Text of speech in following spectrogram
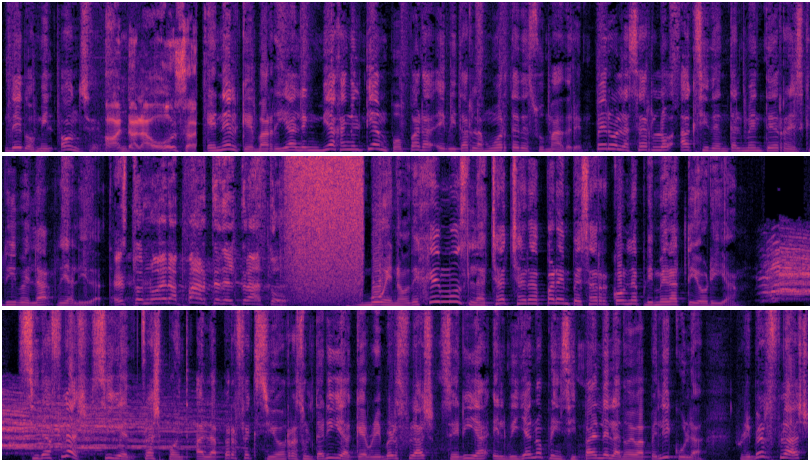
de 2011. ¡Anda la osa! En el que Barry Allen viaja en el tiempo para evitar la muerte de su madre, pero al hacerlo accidentalmente reescribe la realidad. Esto no era parte del trato. Bueno, dejemos la cháchara para empezar con la primera teoría. Si The Flash sigue Flashpoint a la perfección, resultaría que Reverse Flash sería el villano principal de la nueva película. Reverse Flash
